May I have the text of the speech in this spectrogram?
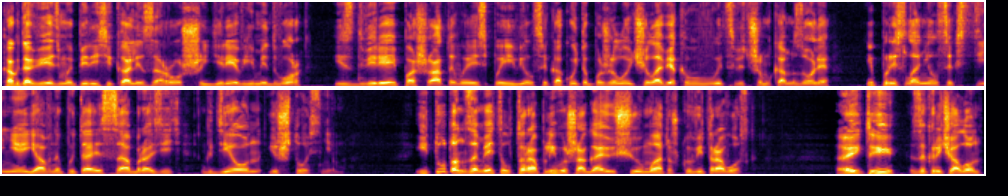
Когда ведьмы пересекали заросший деревьями двор, из дверей, пошатываясь, появился какой-то пожилой человек в выцветшем камзоле и прислонился к стене, явно пытаясь сообразить, где он и что с ним. И тут он заметил торопливо шагающую матушку-ветровоск. «Эй, ты!» — закричал он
